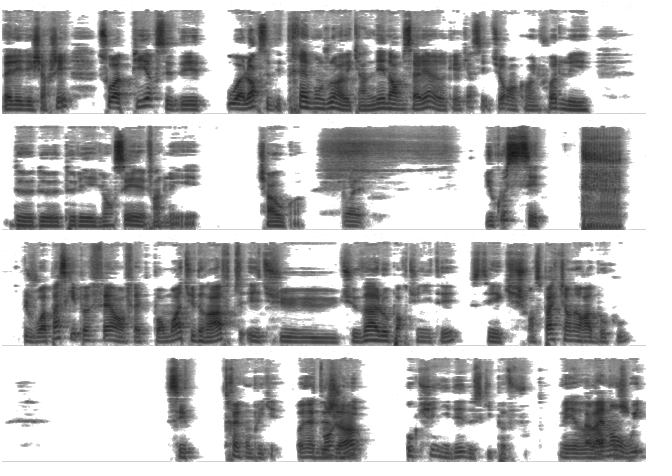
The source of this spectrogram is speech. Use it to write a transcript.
d'aller les chercher, soit pire, c'est des ou alors c'est des très bons joueurs avec un énorme salaire et auquel cas c'est dur encore une fois de les de, de, de les lancer, enfin de les ciao quoi. Ouais. Du coup, c'est je vois pas ce qu'ils peuvent faire en fait. Pour moi, tu draftes et tu tu vas à l'opportunité. C'est je pense pas qu'il y en aura beaucoup. C'est très compliqué. Honnêtement, j'ai aucune idée de ce qu'ils peuvent foutre. Mais vraiment, oui,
